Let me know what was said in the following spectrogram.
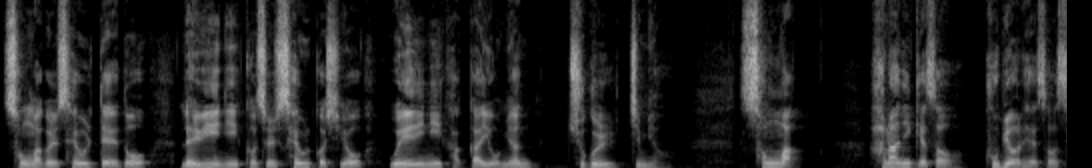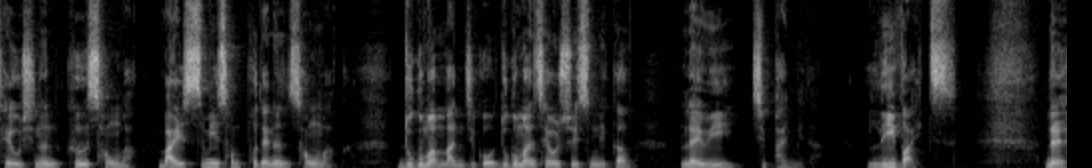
성막을 세울 때에도 레위인이 그것을 세울 것이요 외인이 가까이 오면 죽을지며 성막 하나님께서 구별해서 세우시는 그 성막 말씀이 선포되는 성막 누구만 만지고 누구만 세울 수 있습니까? 레위 지파입니다. Levites. 네,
